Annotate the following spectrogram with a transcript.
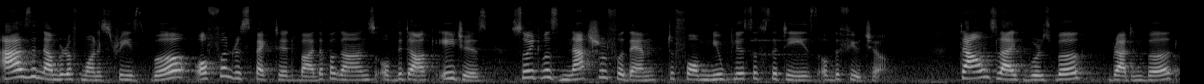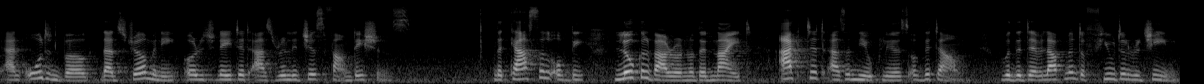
as the number of monasteries were often respected by the pagans of the Dark Ages, so it was natural for them to form nucleus of cities of the future. Towns like Würzburg, Brandenburg and Oldenburg, that's Germany, originated as religious foundations. The castle of the local baron or the knight acted as a nucleus of the town with the development of feudal regime.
